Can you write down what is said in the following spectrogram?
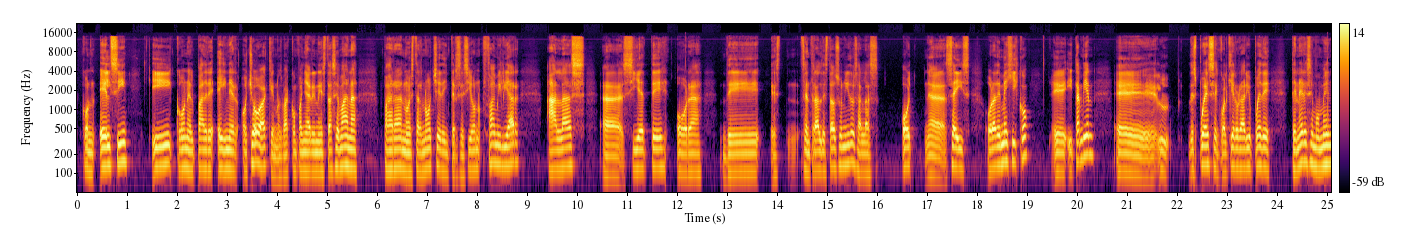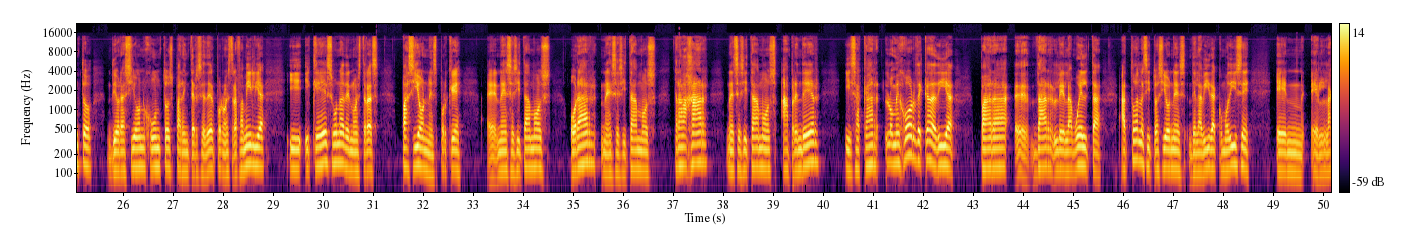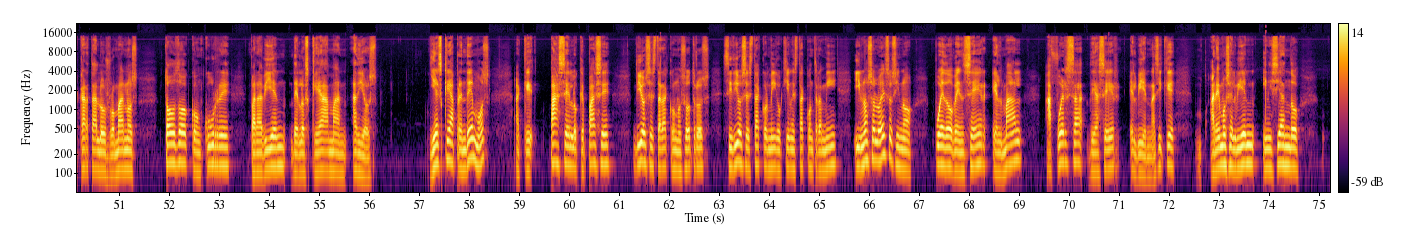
con Elsie y con el padre Einer Ochoa, que nos va a acompañar en esta semana para nuestra noche de intercesión familiar a las 7 horas de central de Estados Unidos, a las 6 hora de México. Eh, y también eh, después, en cualquier horario, puede tener ese momento de oración juntos para interceder por nuestra familia y, que es una de nuestras pasiones, porque eh, necesitamos orar, necesitamos trabajar, necesitamos aprender y sacar lo mejor de cada día para eh, darle la vuelta a todas las situaciones de la vida. Como dice en, en la carta a los romanos, todo concurre para bien de los que aman a Dios. Y es que aprendemos a que pase lo que pase, Dios estará con nosotros. Si Dios está conmigo, ¿quién está contra mí? Y no solo eso, sino puedo vencer el mal a fuerza de hacer el bien. Así que haremos el bien iniciando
